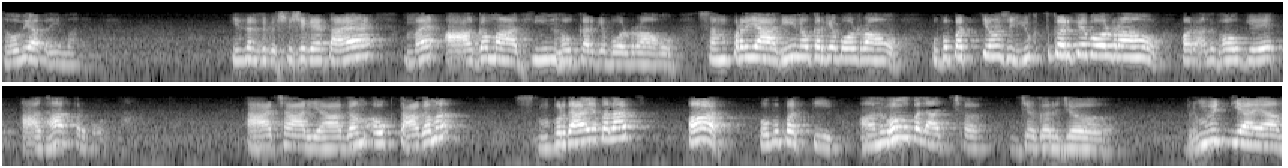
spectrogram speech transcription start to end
तो भी आप नहीं मानेंगे। तरह से शिष्य कहता है, मैं आगमाधीन होकर के बोल रहा हूँ संप्रदाधीन होकर के बोल रहा हूँ, उपपत्तियों से युक्त करके बोल रहा हूँ और अनुभव के आधार पर बोल रहा हूँ। आचार्य आचार्यागम उक्तागम संप्रदाय बलात् और उपपत्ति अनुभव बलाच्छ जगर्ज। ब्रह्म विद्यायाम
